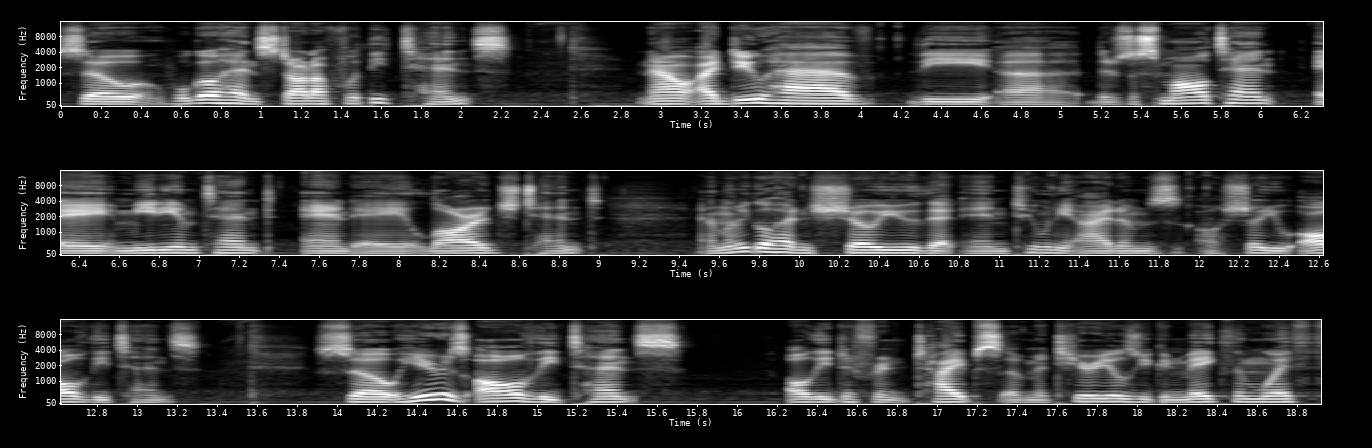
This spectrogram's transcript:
So we'll go ahead and start off with the tents. Now I do have the, uh, there's a small tent, a medium tent, and a large tent. And let me go ahead and show you that in too many items, I'll show you all of the tents. So here is all of the tents all the different types of materials you can make them with,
